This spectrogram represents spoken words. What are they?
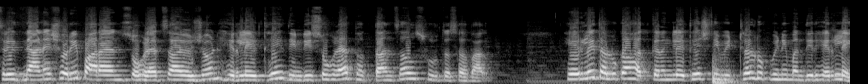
श्री ज्ञानेश्वरी पारायण सोहळ्याचं आयोजन हेरले येथे दिंडी सोहळ्यात भक्तांचा उत्स्फूर्त सहभाग. हेरले तालुका हातकणंगले येथे श्री विठ्ठल रुक्मिणी मंदिर हेरले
